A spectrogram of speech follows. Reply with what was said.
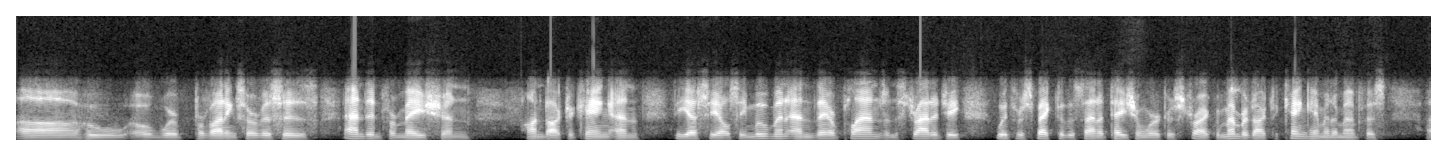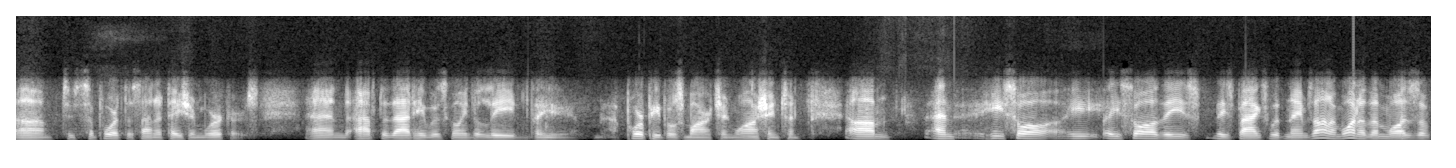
uh, who uh, were providing services and information on Dr. King and the SCLC movement and their plans and strategy with respect to the sanitation workers strike. Remember, Dr. King came into Memphis um, to support the sanitation workers. And after that, he was going to lead the Poor People's March in Washington. Um, and he saw he he saw these these bags with names on them. One of them was of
